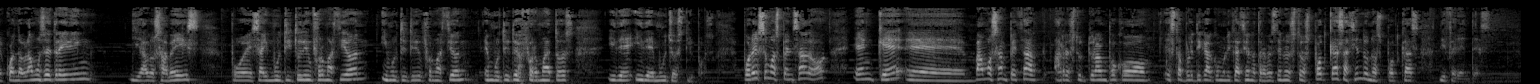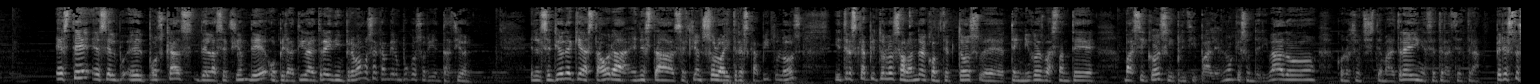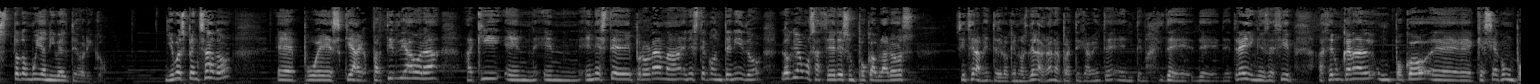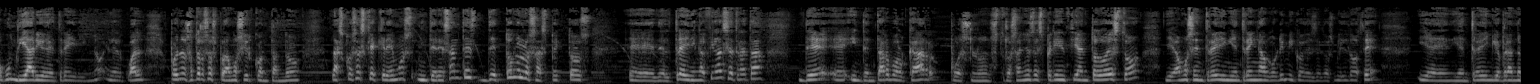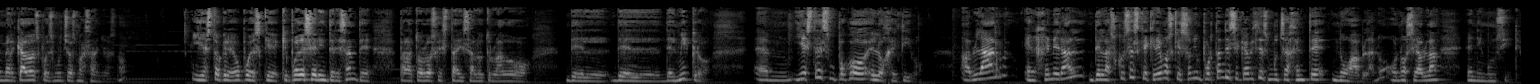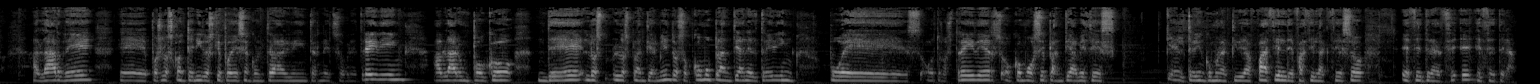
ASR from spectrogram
eh, cuando hablamos de trading, ya lo sabéis, pues hay multitud de información y multitud de información en multitud de formatos y de, y de muchos tipos. Por eso hemos pensado en que eh, vamos a empezar a reestructurar un poco esta política de comunicación a través de nuestros podcasts, haciendo unos podcasts diferentes. Este es el, podcast de la sección de operativa de trading, pero vamos a cambiar un poco su orientación. En el sentido de que hasta ahora en esta sección solo hay tres capítulos y tres capítulos hablando de conceptos eh, técnicos bastante básicos y principales, ¿no? que es un derivado, conoce un sistema de trading, etcétera, etcétera. Pero esto es todo muy a nivel teórico. Y hemos pensado, eh, pues que a partir de ahora, aquí en, en, este programa, en este contenido, lo que vamos a hacer es un poco hablaros sinceramente de lo que nos dé la gana prácticamente en temas de, trading, es decir, hacer un canal un poco eh, que sea como un poco un diario de trading, ¿no? En el cual pues nosotros os podamos ir contando las cosas que creemos interesantes de todos los aspectos eh, del trading. Al final se trata de eh, intentar volcar pues nuestros años de experiencia en todo esto. Llevamos en trading y en trading algorítmico desde 2012 y en, y en trading y operando en mercados pues muchos más años, ¿no? Y esto creo pues que, puede ser interesante para todos los que estáis al otro lado del, del, micro. Em, y este es un poco el objetivo. Hablar en general de las cosas que creemos que son importantes y que a veces mucha gente no habla, ¿no? O no se habla en ningún sitio. Hablar de eh, pues los contenidos que podéis encontrar en internet sobre trading, hablar un poco de los, los planteamientos o cómo plantean el trading pues otros traders o cómo se plantea a veces el trading como una actividad fácil, de fácil acceso, etcétera, etcétera.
